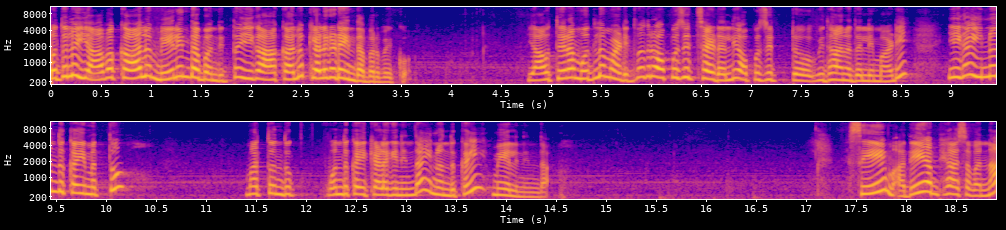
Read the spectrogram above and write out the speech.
ಮೊದಲು ಯಾವ ಕಾಲು ಮೇಲಿಂದ ಬಂದಿತ್ತೋ ಈಗ ಆ ಕಾಲು ಕೆಳಗಡೆಯಿಂದ ಬರಬೇಕು. ಯಾವ ಥರ ಮೊದಲು ಮಾಡಿದ್ವು ಅದರ ಆಪೋಸಿಟ್ ಸೈಡಲ್ಲಿ ಆಪೋಸಿಟ್ ವಿಧಾನದಲ್ಲಿ ಮಾಡಿ ಈಗ ಇನ್ನೊಂದು ಕೈ ಮತ್ತು ಮತ್ತೊಂದು, ಒಂದು ಕೈ ಕೆಳಗಿನಿಂದ ಇನ್ನೊಂದು ಕೈ ಮೇಲಿನಿಂದ. ಸೇಮ್ ಅದೇ ಅಭ್ಯಾಸವನ್ನು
